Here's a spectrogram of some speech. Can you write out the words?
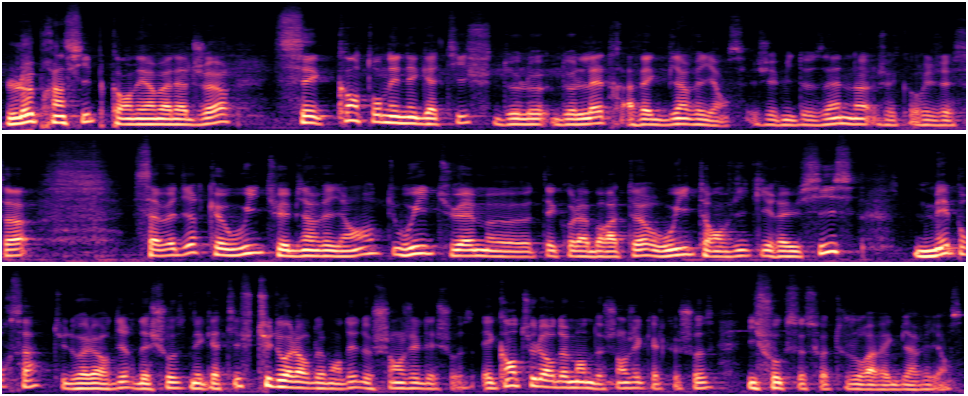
le principe quand on est un manager, c'est quand on est négatif de l'être avec bienveillance. J'ai mis deux N là, je vais corriger ça. Ça veut dire que oui, tu es bienveillante, oui, tu aimes euh, tes collaborateurs, oui, tu as envie qu'ils réussissent, mais pour ça, tu dois leur dire des choses négatives, tu dois leur demander de changer des choses. Et quand tu leur demandes de changer quelque chose, il faut que ce soit toujours avec bienveillance.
